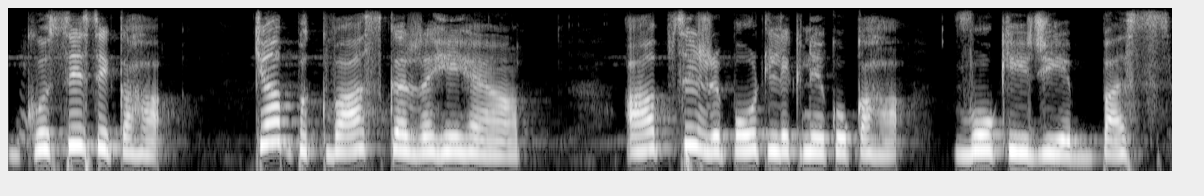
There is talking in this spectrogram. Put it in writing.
गुस्से से कहा क्या बकवास कर रहे हैं आप? आपसे रिपोर्ट लिखने को कहा, वो कीजिए बस।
